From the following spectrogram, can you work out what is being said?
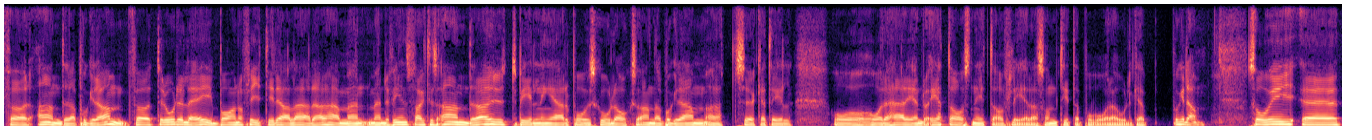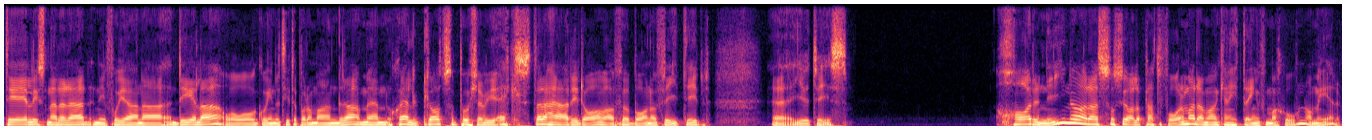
för andra program. För tro det eller ej, barn och fritid är all ära här, men, men det finns faktiskt andra utbildningar på skola också, andra program att söka till. Och, och det här är ändå ett avsnitt av flera som tittar på våra olika program. Så vi, eh, till er lyssnare där, ni får gärna dela och gå in och titta på de andra, men självklart så pushar vi extra här idag va, för barn och fritid, eh, givetvis. Har ni några sociala plattformar där man kan hitta information om er?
